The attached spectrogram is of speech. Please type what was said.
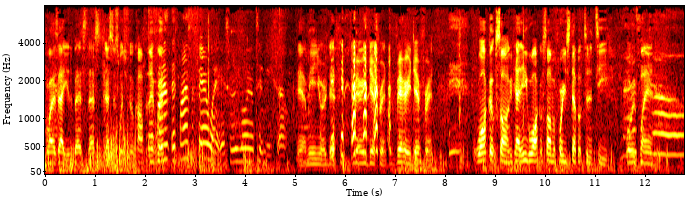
Why is that? You're the best. That's that's just what you feel it confident with. finds, it finds the fairway it's really loyal to me so Yeah, me and you are definitely very different. Very different. Walk up song. If you had any walk up song before you step up to the tee, what are we Let's playing? go.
